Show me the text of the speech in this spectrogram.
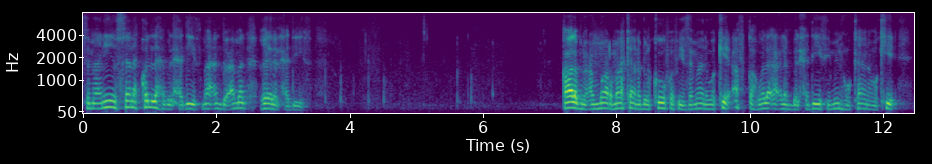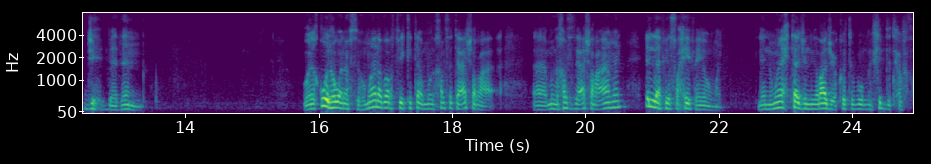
ثمانين سنة كلها بالحديث ما عنده عمل غير الحديث. قال ابن عمار ما كان بالكوفة في زمان وكيع أفقه ولا أعلم بالحديث منه كان وكيع جهبذا. ويقول هو نفسه ما نظرت في كتاب منذ خمسة عشر منذ خمسة عشر عاما إلا في صحيفة يوما لأنه ما يحتاج أن يراجع كتبه من شدة حفظه.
